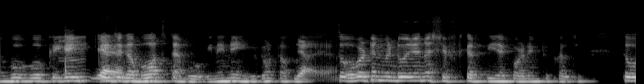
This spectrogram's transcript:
وہ وہ کئی کئی جگہ بہت ٹیبو ہوگی۔ نہیں نہیں don't talk to Overton window جو ہے نا شفٹ کرتی ہے اکارڈنگ ٹو کلچر تو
